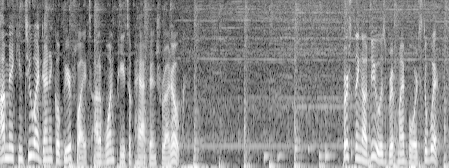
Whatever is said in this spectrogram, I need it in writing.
I'm making two identical beer flights out of one piece of half inch red oak. First thing I'll do is rip my boards to width.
